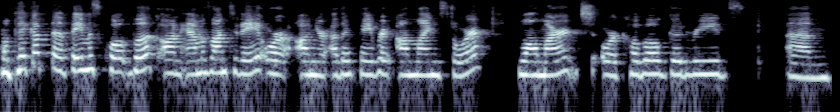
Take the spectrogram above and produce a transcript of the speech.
Well, pick up the famous quote book on Amazon today or on your other favorite online store, Walmart or Kobo, Goodreads, um,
